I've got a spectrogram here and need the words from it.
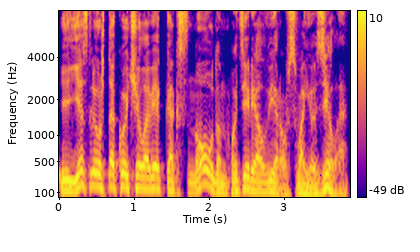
И если уж такой человек, как Сноуден, потерял веру в свое дело,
